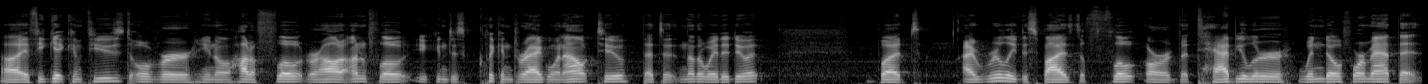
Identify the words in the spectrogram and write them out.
Uh, if you get confused over you know how to float or how to unfloat, you can just click and drag one out too. That's another way to do it. But I really despise the float or the tabular window format that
